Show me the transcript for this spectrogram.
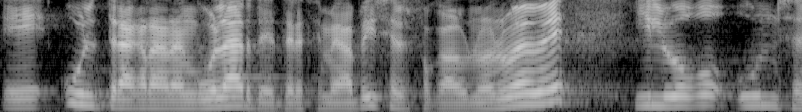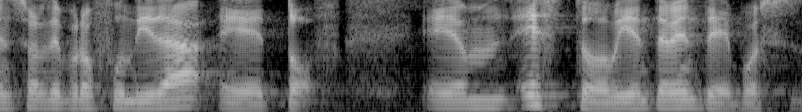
Eh, ultra gran angular de 13 megapíxeles, focal 1.9, y luego un sensor de profundidad eh, TOF. Em, esto, evidentemente, pues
